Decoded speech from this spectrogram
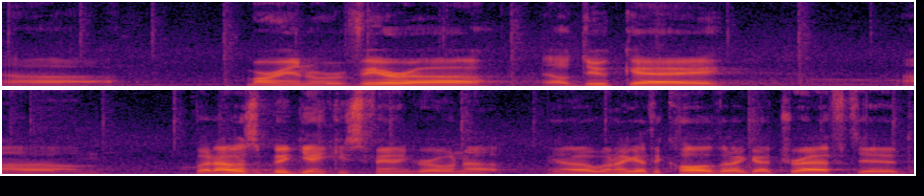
Uh, Mariano Rivera, El Duque. Um, but I was a big Yankees fan growing up. You know, when I got the call that I got drafted,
